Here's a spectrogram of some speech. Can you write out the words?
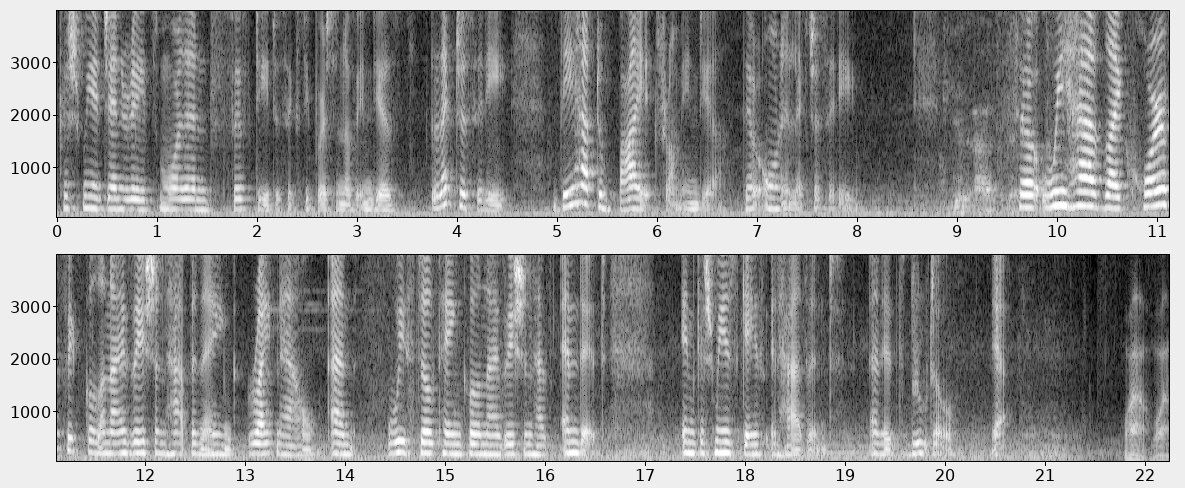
Kashmir generates more than 50 to 60 percent of India's electricity, they have to buy it from India, their own electricity. So we have like horrific colonization happening right now, and we still think colonization has ended. In Kashmir's case, it hasn't, and it's brutal. Yeah. Wow, wow.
